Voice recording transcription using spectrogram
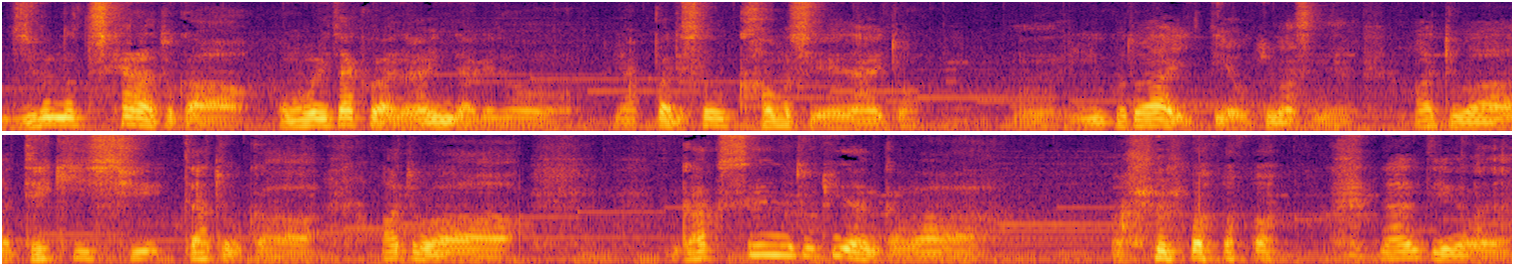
自分の力とか思いたくはないんだけどやっぱりそうかもしれないと、うん、いうことは言っておきますね。あとは歴史だとかあとは学生の時なんかはあの 何て言うのかな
